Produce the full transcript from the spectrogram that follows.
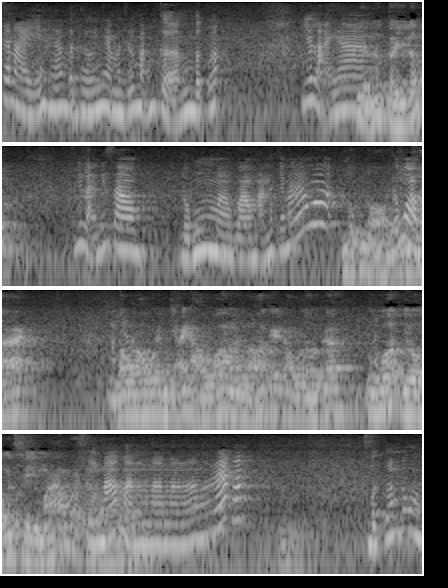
Cái này hả? Bình thường nhà mình rửa mặn cợm bực lắm. Với lại à, chứ nó kỳ lắm với lại biết sao không? đụng mà vào mạnh nó chảy máu á. Đúng rồi Đúng không? xác. Mà lâu lâu em chảy đầu á mà lỡ cái đầu lượt á nó quết vô cái xì máu xì máu mà mà mà nó rát lắm. Ừ. bực lắm đúng không?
